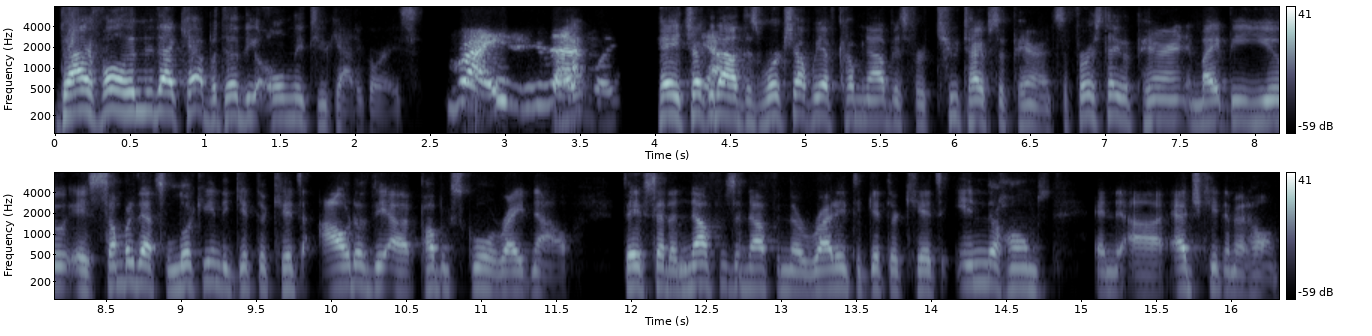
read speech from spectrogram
that I fall into that cat, but they're the only two categories. Right, exactly. Right? Hey, check yeah. it out. This workshop we have coming up is for two types of parents. The first type of parent, it might be you, is somebody that's looking to get their kids out of the uh, public school right now. They've said enough is enough, and they're ready to get their kids in the homes and uh, educate them at home.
